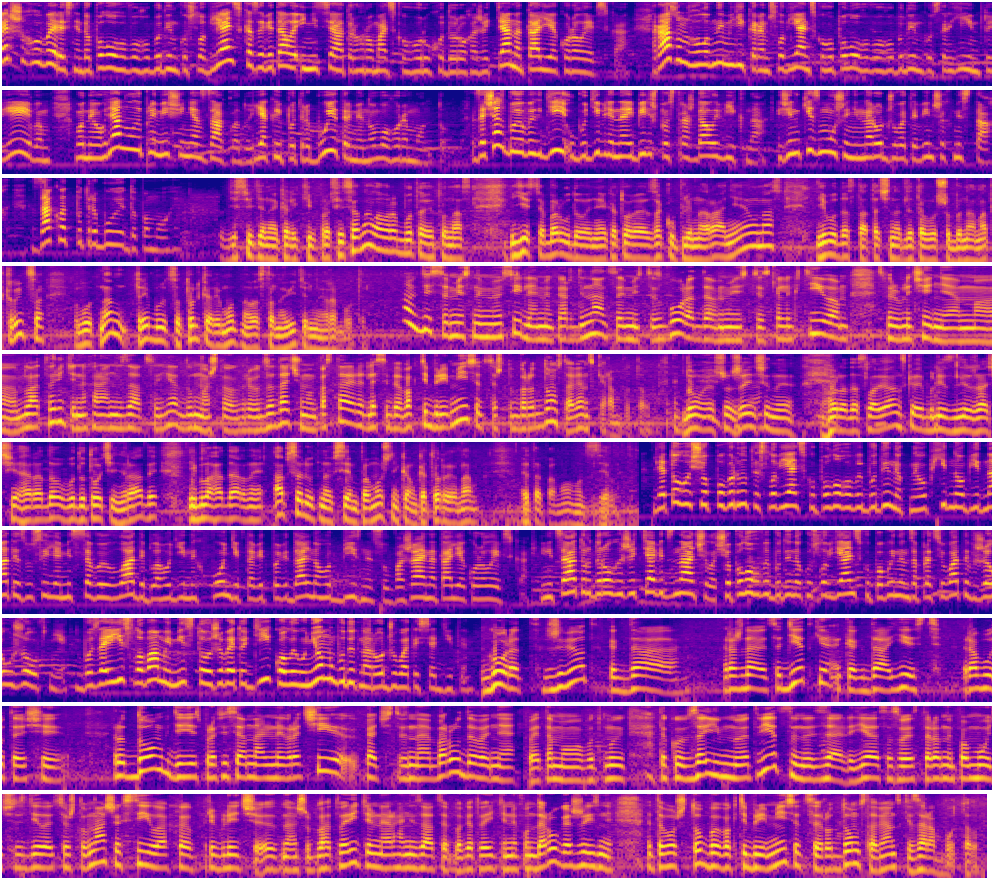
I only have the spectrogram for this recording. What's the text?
1 вересня до пологового будинку Слов'янська завітала ініціатор громадського руху Дорога життя Наталія Королевська. Разом з головним лікарем Слов'янського пологового будинку Сергієм Турєєвим вони оглянули приміщення закладу, який потребує термінового ремонту. За час бойових дій у будівлі найбільш постраждали вікна. Жінки змушені народжувати в інших містах. Заклад потребує допомоги. Действительно, коллектив профессионалов работает у нас. Есть оборудование, которое закуплено ранее у нас. Его достаточно для того, чтобы нам открыться. Вот, нам требуются только ремонтно-восстановительные работы. Ну, здесь совместными усилиями, координацией вместе с городом, вместе с коллективом, с привлечением э, благотворительных организаций. Я думаю, что говорю, вот задачу мы поставили для себя в октябре месяце, чтобы роддом Славянский работал. Думаю, что женщины города Славянска и близлежащих городов будут очень рады и благодарны абсолютно всем помощникам, которые нам это помогут сделать. Для того, щоб повернути Слов'янську пологовий будинок, необхідно об'єднати зусилля місцевої влади, благодійних фондів та відповідального бізнесу, вважає Наталія Королевська. Ініціатор дороги життя відзначила, що пологовий будинок у Слов'янську повинен запрацювати вже у жовтні. Бо за її словами, місто живе тоді, коли у ньому будуть народжуватися діти. Город живет, когда рождаются детки, когда есть работающий роддом, где есть профессиональные врачи, качественное оборудование. Поэтому вот мы такую взаимную ответственность взяли. Я со своей стороны помочь сделать все, что в наших силах, э, привлечь э, наши благотворительные организации, благотворительный фонд «Дорога жизни», для того, чтобы в октябре месяце роддом Славянский заработал.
